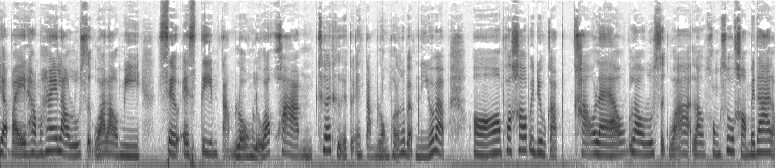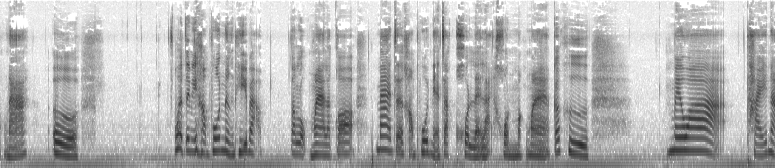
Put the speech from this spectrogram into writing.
อย่าไปทำให้เรารู้สึกว่าเรามี self-esteem ต่ำลง หรือว่าความเชื่อถือในตัวเองต่ำลง เพราะเรื่องแบบนี้ว่าแบบอ๋อพอเข้าไปดูกับเขาแล้ว เรารู้สึกว่าเราคงสู้เขาไม่ได้หรอกนะ เออว่าจะมีคำพูดหนึ่งที่แบบตลกมากแล้วก็แม่เจอคำพูดเนี้ยจากคนหลาย ๆ คนมากๆ ก็คือ ไม่ว่าไทยไหน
